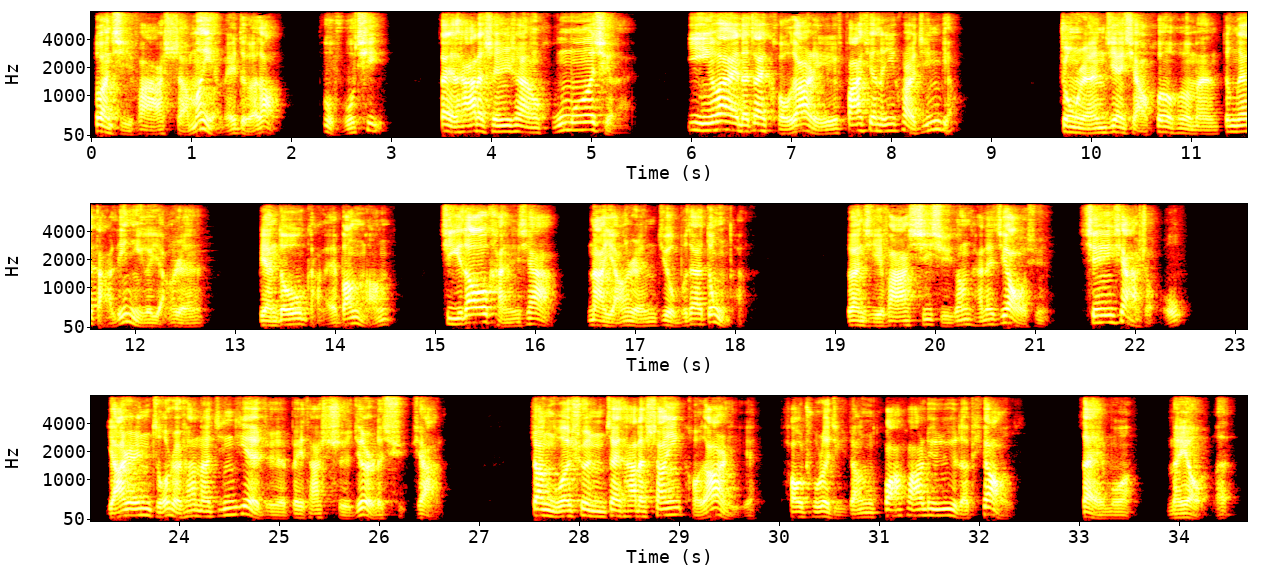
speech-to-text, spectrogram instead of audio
段启发什么也没得到，不服气，在他的身上胡摸起来，意外的在口袋里发现了一块金表。众人见小混混们正在打另一个洋人，便都赶来帮忙，几刀砍下，那洋人就不再动弹了。段启发吸取刚才的教训，先下手。洋人左手上的金戒指被他使劲儿的取下了。张国顺在他的上衣口袋里掏出了几张花花绿绿的票子，再摸没有了。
